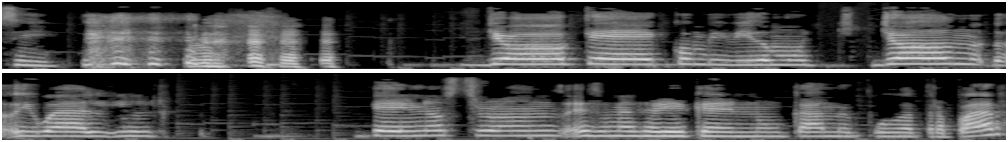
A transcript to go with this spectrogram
Sí. Yo que he convivido mucho, yo igual, Game of Thrones es una serie que nunca me pudo atrapar,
